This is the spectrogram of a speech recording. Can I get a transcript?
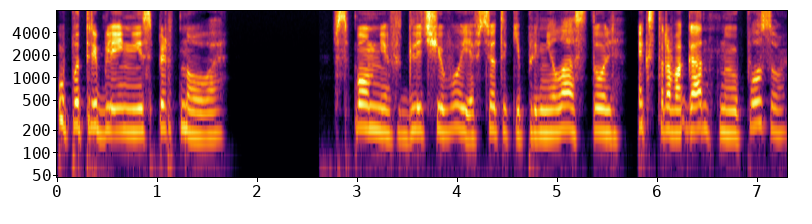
употреблении спиртного. Вспомнив, для чего я все таки приняла столь экстравагантную позу,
